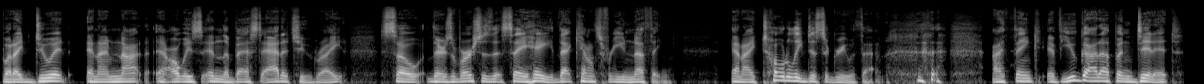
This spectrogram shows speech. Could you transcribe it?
But I do it and I'm not uh, always in the best attitude right? So there's verses that say hey that counts for you nothing. And I totally disagree with that. I think if you got up and did it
